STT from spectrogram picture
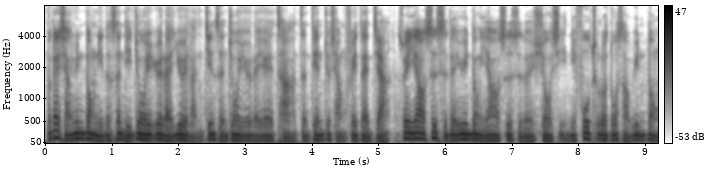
不太想运动，你的。身身体就会越来越懒，精神就会越来越差，整天就想飞在家。所以要适时的运动，也要适时的休息。你付出了多少运动，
